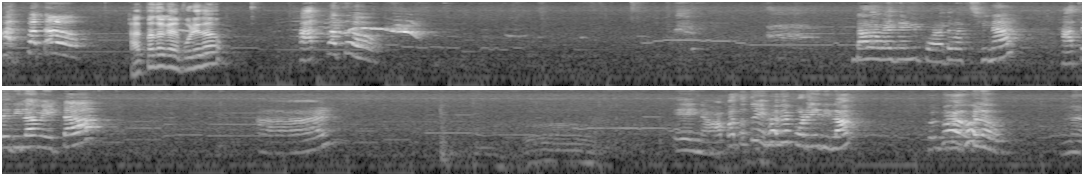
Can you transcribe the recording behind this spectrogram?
হাত পাতাও হাত পা তো কেন? পড়ে দাও। হাত পাতো। দাঁড়াও গাইজ আমি পড়াতে পারছি না। হাতে দিলাম এটা। আর এই না আপাতত এভাবে পড়িয়ে দিলাম। হলো। না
